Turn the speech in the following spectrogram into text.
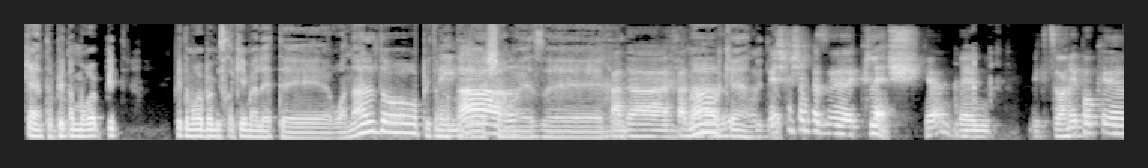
כן, אתה פתאום רואה, פתאום רואה במשחקים האלה את אה, רונלדו, פתאום אתה רואה שם איזה... אחד ה... אחד ה... כן, בדיוק. יש לך שם כזה קלאש, כן? בין מקצועני פוקר,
